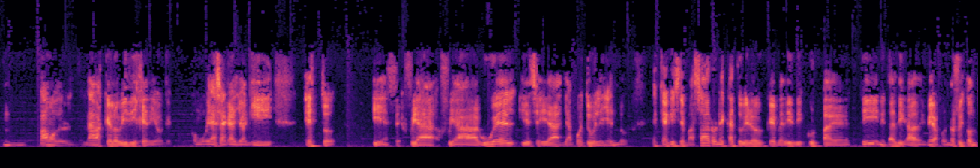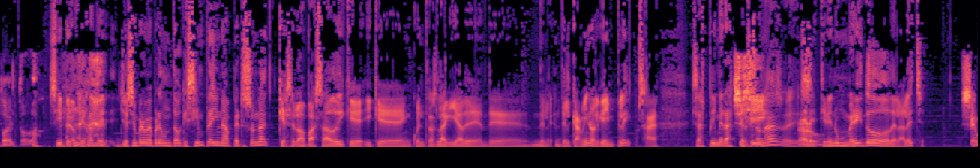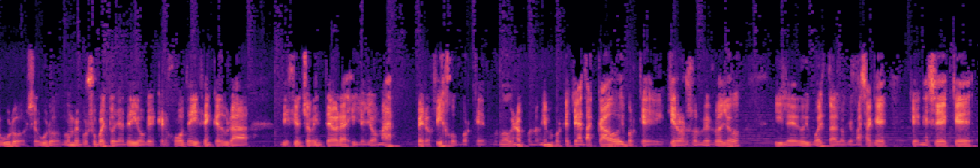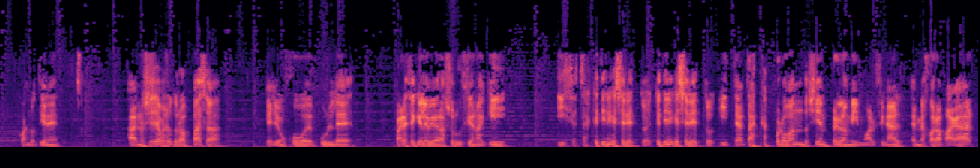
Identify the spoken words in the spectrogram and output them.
vamos, nada más que lo vi dije, digo, que ¿cómo voy a sacar yo aquí esto? Y fui a, fui a Google y enseguida ya pues estuve leyendo. Es que aquí se pasaron, es que tuvieron que pedir disculpas en Steam y tal. Diga, mira, pues no soy tonto del todo. Sí, pero fíjate, yo siempre me he preguntado que siempre hay una persona que se lo ha pasado y que, y que encuentras la guía de, del, camino, el gameplay. O sea, esas primeras personas eh, tienen un mérito de la leche. Seguro, seguro. Hombre, por supuesto, ya te digo que, el juego te dicen que dura 18 o 20 horas y yo llevo más, pero fijo, porque, bueno, por lo mismo, porque estoy atascado y porque quiero resolverlo yo y le doy vuelta. Lo que pasa que, que en ese es que cuando tiene, ah, no sé si a vosotros os pasa, que yo un juego de puzzle parece que le veo la solución aquí y dices, es que tiene que ser esto, es que tiene que ser esto, y te atascas probando siempre lo mismo. Al final es mejor apagar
